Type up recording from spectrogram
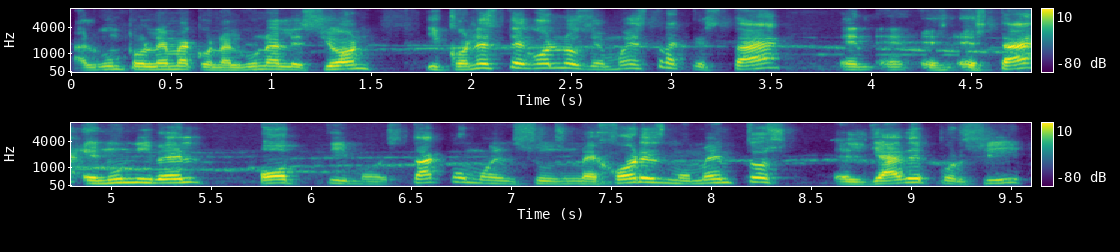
algún problema con alguna lesión, y con este gol nos demuestra que está en, está en un nivel óptimo, está como en sus mejores momentos, el ya de por sí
